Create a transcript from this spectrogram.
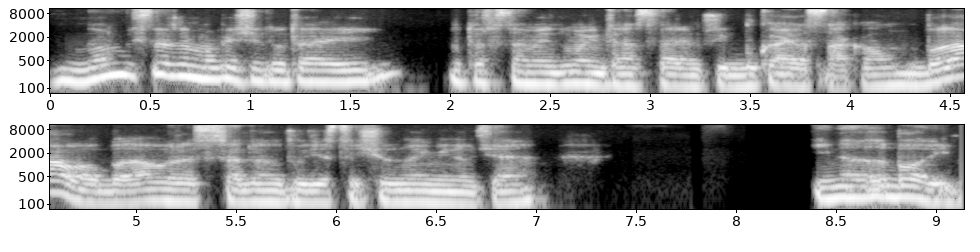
No myślę, że mogę się tutaj utożsamiać z moim transferem, czyli Bukayo Saką. Bolało, bolało, że zszedłem w 27 minucie i nadal boli.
